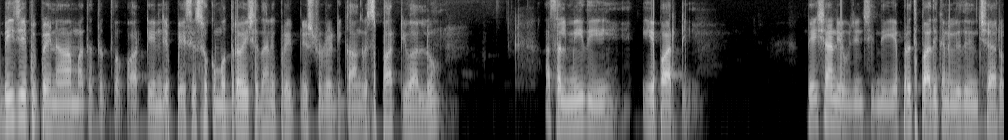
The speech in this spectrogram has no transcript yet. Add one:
బీజేపీ పైన మతతత్వ పార్టీ అని చెప్పేసి ఒక ముద్ర వేసేదానికి ప్రయత్నిస్తున్నటువంటి కాంగ్రెస్ పార్టీ వాళ్ళు అసలు మీది ఏ పార్టీ? దేశాన్ని విభజించింది ఏ ప్రతిపాదికను విభజించారు?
